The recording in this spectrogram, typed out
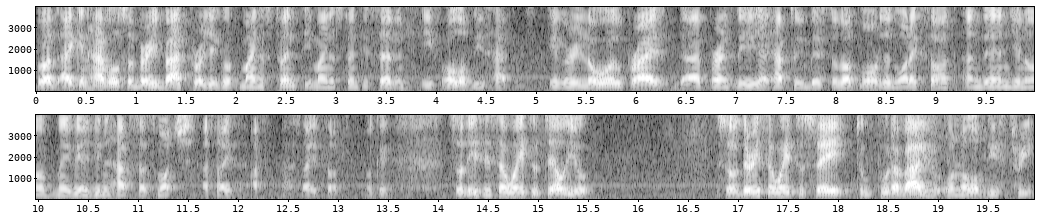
But I can have also a very bad project of minus 20, minus 27, if all of this happens. A very low oil price, that apparently I have to invest a lot more than what I thought, and then, you know, maybe I didn't have as much as I, as I thought, okay? So this is a way to tell you so there is a way to say to put a value on all of these three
